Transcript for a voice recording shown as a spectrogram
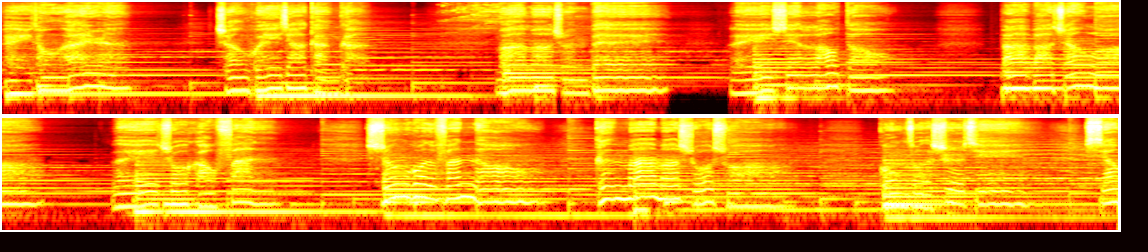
陪同爱人常回家看看，妈妈准备了一些唠叨。烦恼跟妈妈说说，工作的事情向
